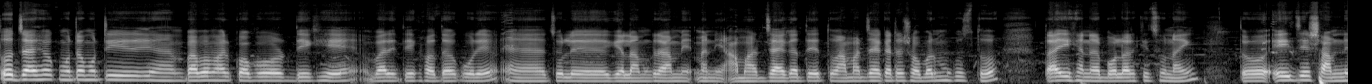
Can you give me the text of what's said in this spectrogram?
তো যাই হোক, মোটামুটি বাবা মার কবর দেখে, বাড়িতে খাওয়া দাওয়া করে চলে গেলাম গ্রামে। মানে আমার জায়গাতে। তো আমার জায়গাটা সবার মুখস্থ। তাই এখানে বলার কিছু নাই। তো এই যে সামনে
